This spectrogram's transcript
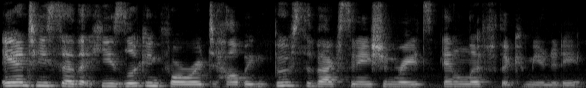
and he said that he's looking forward to helping boost the vaccination rates and lift the community.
